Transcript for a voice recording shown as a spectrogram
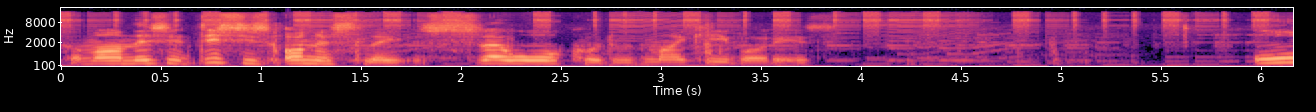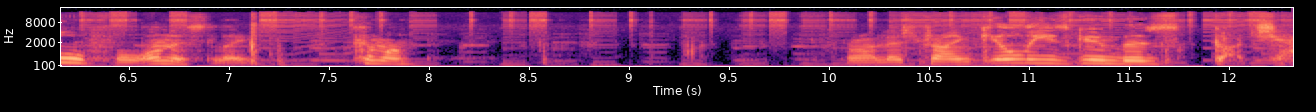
come on, this is this is honestly so awkward with my keyboard. Is awful, honestly. Come on. Right, let's try and kill these Goombas. Gotcha.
